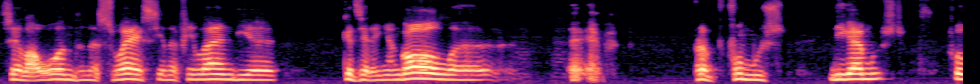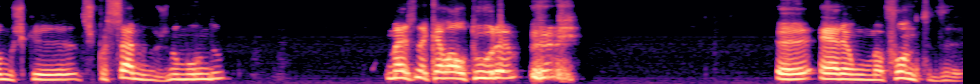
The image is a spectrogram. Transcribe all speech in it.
sei lá onde, na Suécia, na Finlândia, quer dizer, em Angola, é, é, pronto, fomos, digamos, fomos que dispersamos-nos no mundo, mas naquela altura eh, era uma fonte de,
